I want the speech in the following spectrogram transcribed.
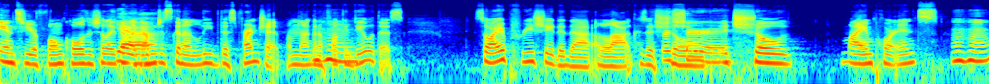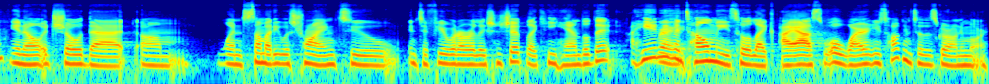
answer your phone calls and shit like that. Like Mm-hmm. I'm just gonna leave this friendship. I'm not gonna fucking deal with this. So I appreciated that a lot because it For showed sure. it showed my importance. Mm-hmm. You know, it showed that um, when somebody was trying to interfere with our relationship, like he handled it. He didn't even tell me till like I asked, "Well, why aren't you talking to this girl anymore?"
